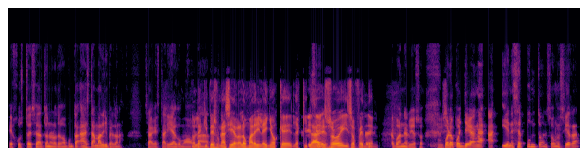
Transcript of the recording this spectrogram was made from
que justo ese dato no lo tengo apuntado. Ah, está en Madrid, perdona. O sea, que estaría como... No le quites una sierra a los madrileños que les quita sí. eso y se ofenden. Se ponen nerviosos. Sí. Bueno, pues llegan a, a- Y en ese punto, en Somosierra,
